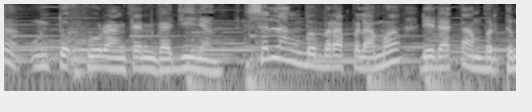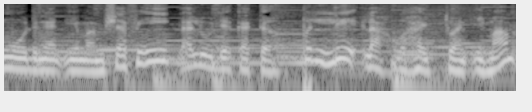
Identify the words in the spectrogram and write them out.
untuk kurangkan gajinya. Selang beberapa lama, dia datang bertemu dengan Imam Syafi'i. Lalu dia kata, peliklah wahai Tuan Imam.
